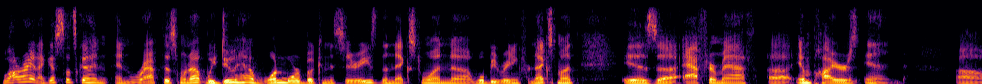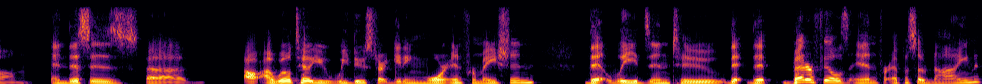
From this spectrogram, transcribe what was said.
well, all right. I guess let's go ahead and, wrap this one up. We do have one more book in the series. The next one uh, we'll be reading for next month is uh, Aftermath: uh, Empire's End. Um, and this is, uh, I, I will tell you, we do start getting more information that leads into that that better fills in for episode nine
